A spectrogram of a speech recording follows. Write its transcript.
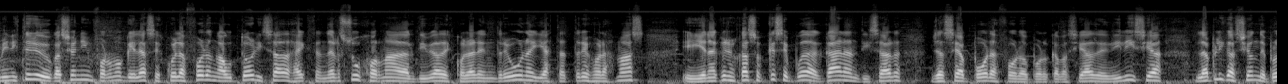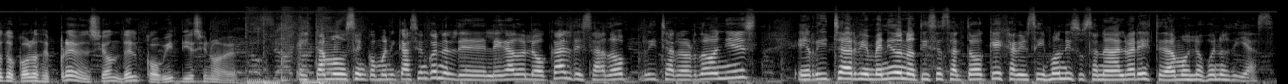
Ministerio de Educación informó que las escuelas fueron autorizadas a extender su jornada de actividad escolar entre una y hasta tres horas más y en aquellos casos que se pueda garantizar, ya sea por aforo o por capacidad de edilicia, la aplicación de protocolos de prevención del COVID-19. Estamos en comunicación con el delegado local de SADOP, Richard Ordóñez. Eh, Richard, bienvenido a Noticias al Toque. Javier Sismondi y Susana Álvarez, te damos los buenos días.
